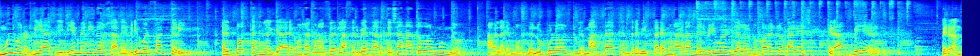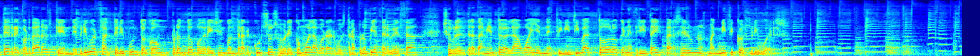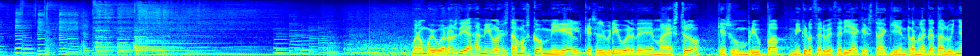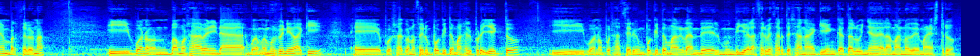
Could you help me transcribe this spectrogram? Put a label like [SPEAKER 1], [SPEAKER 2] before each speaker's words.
[SPEAKER 1] Muy buenos días y bienvenidos a The Brewer Factory, el podcast en el que daremos a conocer la cerveza artesana a todo el mundo. Hablaremos de lúpulos, de maltas, entrevistaremos a grandes brewers y a los mejores locales craft beer. Pero antes recordaros que en thebrewerfactory.com pronto podréis encontrar cursos sobre cómo elaborar vuestra propia cerveza, sobre el tratamiento del agua y en definitiva todo lo que necesitáis para ser unos magníficos brewers. Bueno, muy buenos días amigos. Estamos con Miguel, que es el brewer de Maestro, que es un brew pub microcervecería que está aquí en Rambla, Cataluña, en Barcelona. Y bueno, vamos a venir a, bueno, hemos venido aquí eh, pues a conocer un poquito más el proyecto y bueno, pues a hacer un poquito más grande el mundillo de la cerveza artesana aquí en Cataluña de la mano de Maestro.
